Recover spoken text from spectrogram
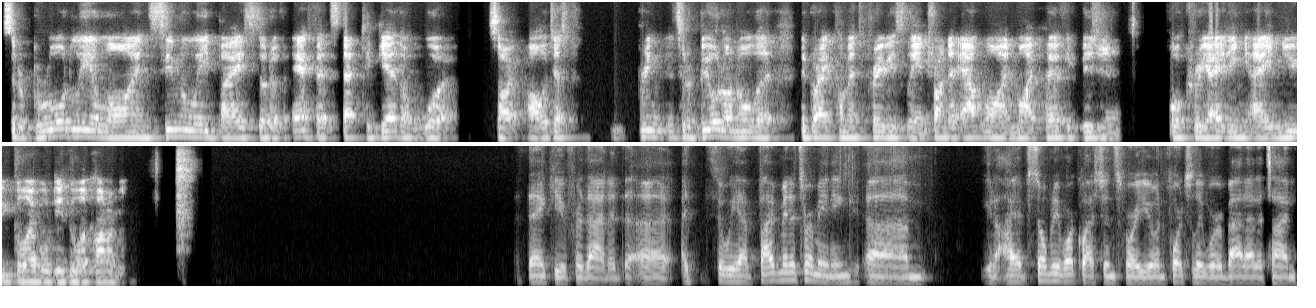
sort of broadly aligned, similarly based sort of efforts that together work. So I'll just bring sort of build on all the, the great comments previously and trying to outline my perfect vision for creating a new global digital economy. Thank you for that. Uh, I, so we have five minutes remaining. Um, you know, I have so many more questions for you. Unfortunately, we're about out of time.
